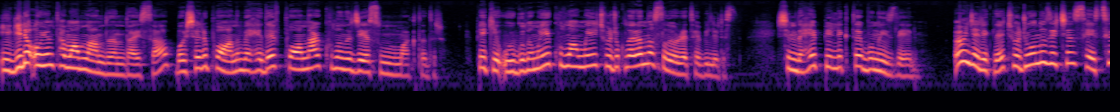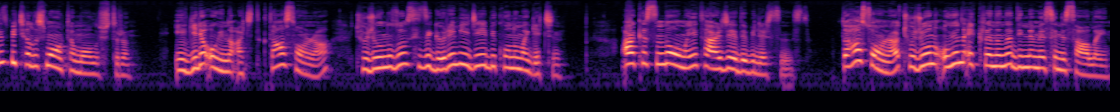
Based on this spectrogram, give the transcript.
İlgili oyun tamamlandığında ise başarı puanı ve hedef puanlar kullanıcıya sunulmaktadır. Peki uygulamayı kullanmayı çocuklara nasıl öğretebiliriz? Şimdi hep birlikte bunu izleyelim. Öncelikle çocuğunuz için sessiz bir çalışma ortamı oluşturun. İlgili oyunu açtıktan sonra çocuğunuzun sizi göremeyeceği bir konuma geçin. Arkasında olmayı tercih edebilirsiniz. Daha sonra çocuğun oyun ekranını dinlemesini sağlayın.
